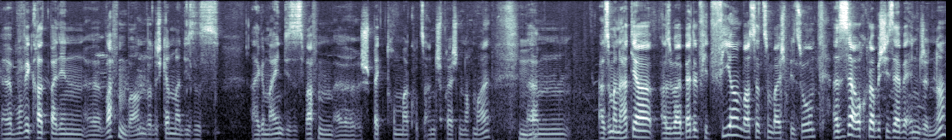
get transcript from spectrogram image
Äh, wo wir gerade bei den äh, Waffen waren, würde ich gerne mal dieses allgemein dieses Waffenspektrum mal kurz ansprechen nochmal. Mhm. Ähm, also man hat ja, also bei Battlefield 4 war es ja zum Beispiel so, also es ist ja auch, glaube ich, dieselbe Engine, ne?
